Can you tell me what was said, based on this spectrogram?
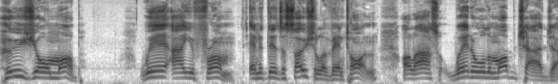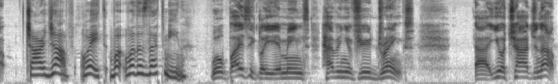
Who's your mob? Where are you from? And if there's a social event on, I'll ask, Where do all the mob charge up? Charge up. Wait, what, what does that mean? Well, basically, it means having a few drinks. Uh, you're charging up.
